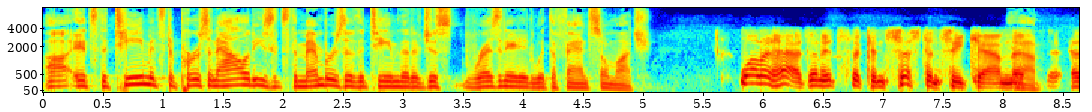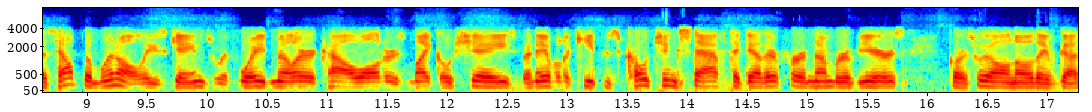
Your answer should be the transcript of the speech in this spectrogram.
uh, it's the team, it's the personalities, it's the members of the team that have just resonated with the fans so much. Well, it has, and it's the consistency, Cam, that Yeah. has helped them win all these games with Wade Miller, Kyle Walters, Mike O'Shea. He's been able to keep his coaching staff together for a number of years. Of course, we all know they've got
